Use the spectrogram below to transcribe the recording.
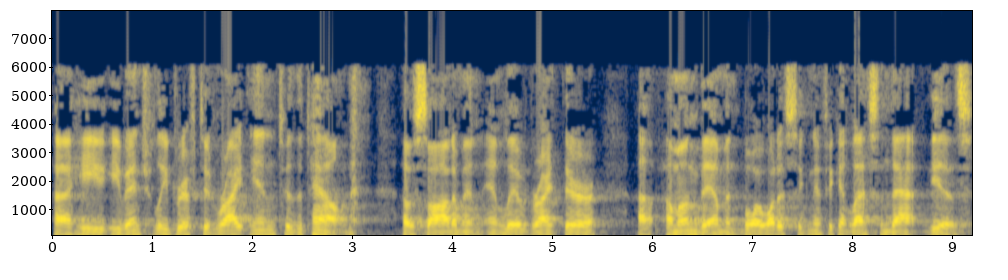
uh, he eventually drifted right into the town of Sodom and, and lived right there uh, among them. And boy, what a significant lesson that is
